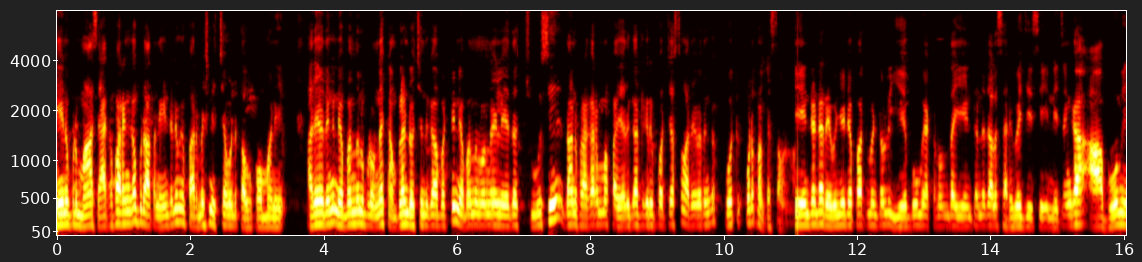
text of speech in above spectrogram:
నేను ఇప్పుడు మా శాఖ పరంగా ఇప్పుడు అతను ఏంటంటే మేము పర్మిషన్ ఇచ్చామంటే తవ్వుకోమని అదేవిధంగా నిబంధనలు ఇప్పుడు ఉన్నాయి కంప్లైంట్ వచ్చింది కాబట్టి నిబంధనలు ఉన్నాయి లేదా చూసి దాని ప్రకారం మా పై అధికారులకు రిపోర్ట్ చేస్తాం అదేవిధంగా కోర్టుకు కూడా పంపిస్తాం అన్నమాట. ఏంటంటే రెవెన్యూ డిపార్ట్మెంట్ వాళ్ళు ఏ భూమి ఎక్కడ ఉందా ఏంటనేది వాళ్ళు సర్వే చేసి నిజంగా ఆ భూమి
